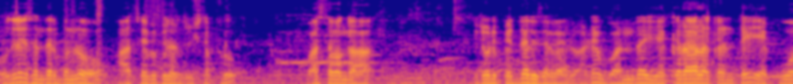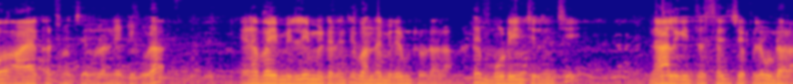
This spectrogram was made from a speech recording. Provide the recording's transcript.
వదిలే సందర్భంలో ఆ చేప పిల్లలు చూసినప్పుడు వాస్తవంగా ఇటువంటి పెద్ద రిజర్వాయర్లు అంటే వంద ఎకరాల కంటే ఎక్కువ ఆయకట్టున చెరువులన్నిటి కూడా ఎనభై మిల్లీమీటర్ నుంచి వంద మిల్లీమీటర్ ఉండాలి? అంటే మూడు ఇంచుల నుంచి నాలుగు ఇంచుల సైజు చేపలు ఉండాలి?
